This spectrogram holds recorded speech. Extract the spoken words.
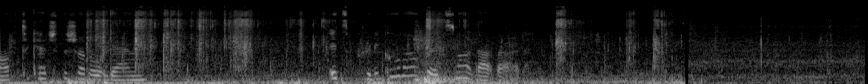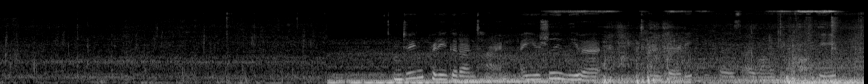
Off to catch the shuttle again. It's pretty cool out, but it's not that bad. I'm doing pretty good on time. I usually leave at 10.30 because I want to get coffee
